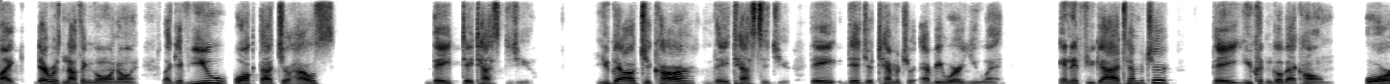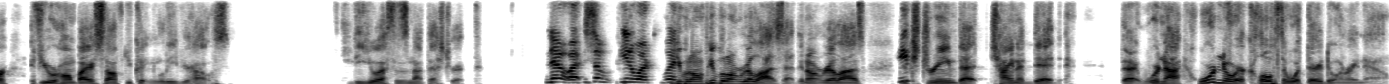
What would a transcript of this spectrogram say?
Like there was nothing going on. Like if you walked out your house they they tested you. You got out your car, they tested you. They did your temperature everywhere you went. And if you got a temperature, they you couldn't go back home. Or if you were home by yourself, you couldn't leave your house. The US is not that strict. No, uh, so you know what, what, people don't people don't realize that. They don't realize the extreme that China did. That we're not we're nowhere close to what they're doing right now.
